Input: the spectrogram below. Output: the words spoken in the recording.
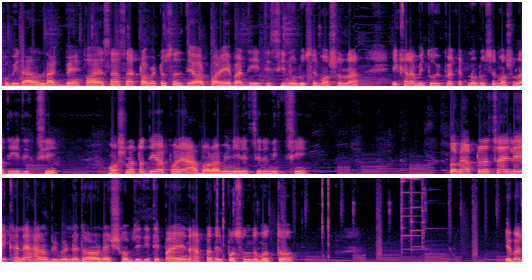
খুবই দারুণ লাগবে। সয়া সস আর টমেটো সস দেওয়ার পরে এবার দিয়ে দিচ্ছি নুডলসের মশলা। এখানে আমি দুই প্যাকেট নুডলসের মশলা দিয়ে দিচ্ছি। মশলাটা দেওয়ার পরে আবার আমি নেড়ে চেড়ে নিচ্ছি। তবে আপনারা চাইলে এখানে আরও বিভিন্ন ধরনের সবজি দিতে পারেন আপনাদের পছন্দ মতো। এবার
